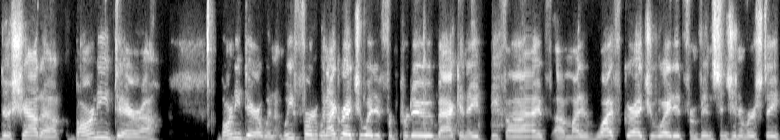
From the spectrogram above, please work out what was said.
to shout out Barney Dara. Barney Dara, when we first, when I graduated from Purdue back in '85, uh, my wife graduated from Vincennes University,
